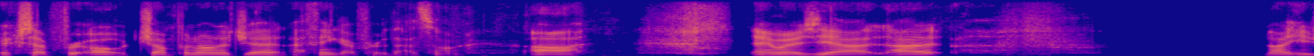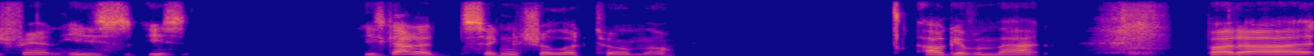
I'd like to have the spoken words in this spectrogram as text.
Except for oh, Jumping on a Jet. I think I've heard that song. Ah. Uh, anyways, yeah, I not a huge fan. He's he's he's got a signature look to him though. I'll give him that. But uh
